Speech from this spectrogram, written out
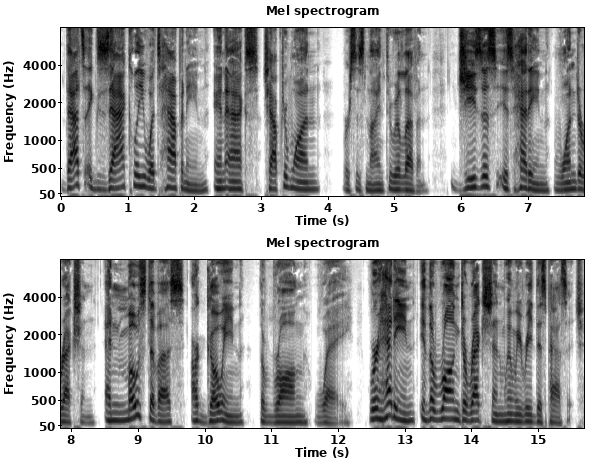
that's exactly what's happening in Acts chapter 1, verses 9 through 11. Jesus is heading one direction, and most of us are going the wrong way. We're heading in the wrong direction when we read this passage.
